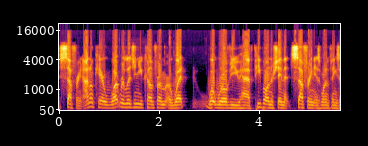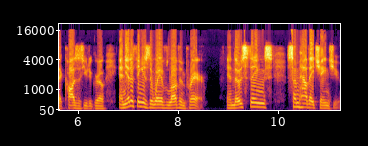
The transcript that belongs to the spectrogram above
suffering. I don't care what religion you come from or what what worldview you have people understand that suffering is one of the things that causes you to grow. And the other thing is the way of love and prayer. And those things somehow they change you.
